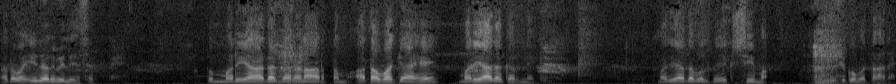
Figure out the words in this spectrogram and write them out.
तो अथवा इधर भी ले सकते हैं। तो मर्यादा करणार्थम। अथवा क्या है? मर्यादा करने के लिए। मर्यादा बोलते एक सीमा। उसी को बता रहे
